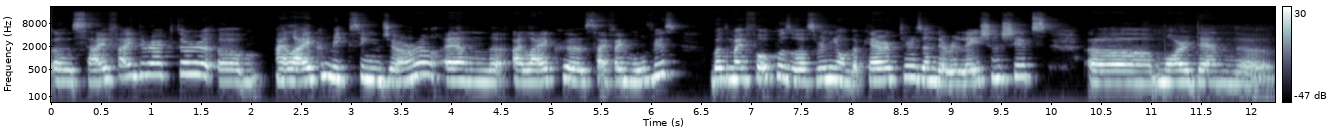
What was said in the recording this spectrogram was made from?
a sci-fi director. Um, I like mixing genre and I like uh, sci-fi movies, but my focus was really on the characters and the relationships uh, more than the,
